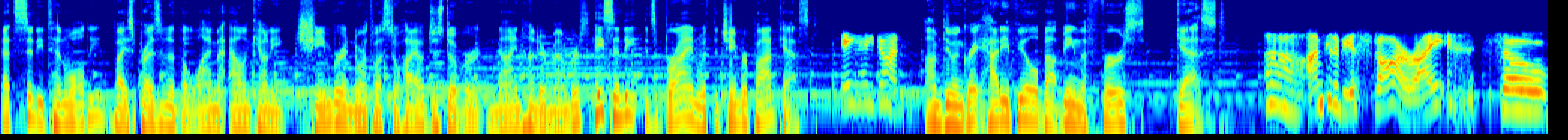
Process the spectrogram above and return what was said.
That's Cindy Tenwalde, Vice President of the Lima Allen County Chamber in Northwest Ohio, just over 900 members. Hey, Cindy, it's Brian with the Chamber Podcast. Hey, how you doing? I'm doing great. How do you feel about being the first guest? I'm going to be a star, right? So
